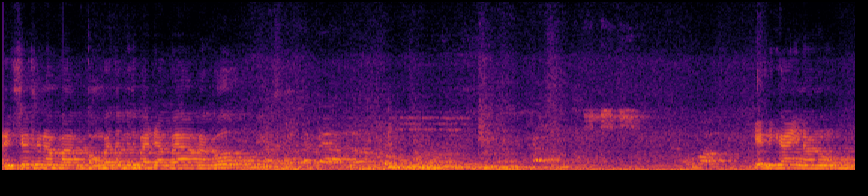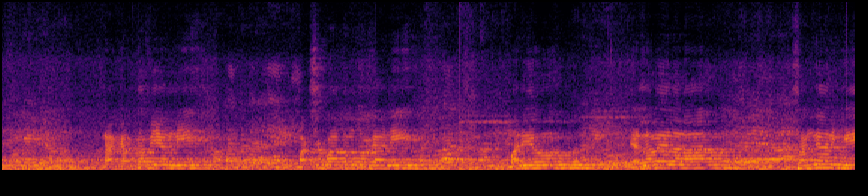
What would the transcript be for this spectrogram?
రిజిస్ట్రేషన్ నెంబర్ తొంభై తొమ్మిది బై డెబ్బై ఆరునకు ఎన్నికైనాను. నా కర్తవ్యాన్ని పక్షపాతంతో కానీ మరియు ఎల్లవేళలా సంఘానికి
